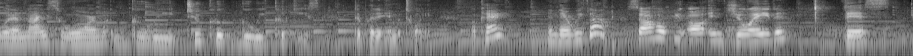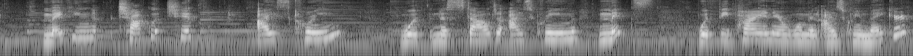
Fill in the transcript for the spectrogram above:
with a nice warm gooey, two cook gooey cookies to put it in between. Okay? And there we go. So I hope you all enjoyed this making chocolate chip ice cream with nostalgia ice cream mix with the Pioneer Woman ice cream maker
